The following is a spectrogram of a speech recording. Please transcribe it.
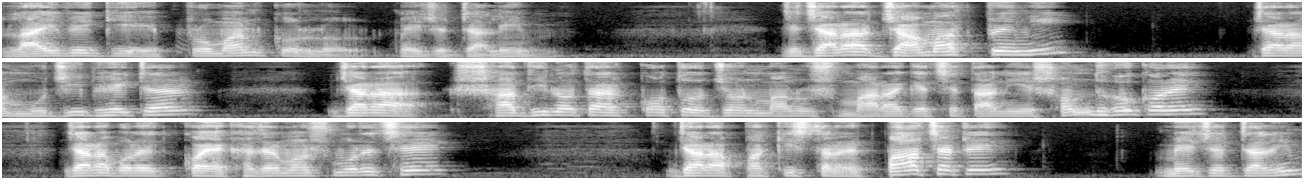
লাইভে গিয়ে প্রমাণ করল মেজর ডালিম যে যারা জামাত প্রেমী যারা মুজিব হেটার যারা স্বাধীনতার কতজন মানুষ মারা গেছে তা নিয়ে সন্দেহ করে, যারা বলে কয়েক হাজার মানুষ মরেছে, যারা পাকিস্তানের পা চাটে, মেজর ডালিম,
